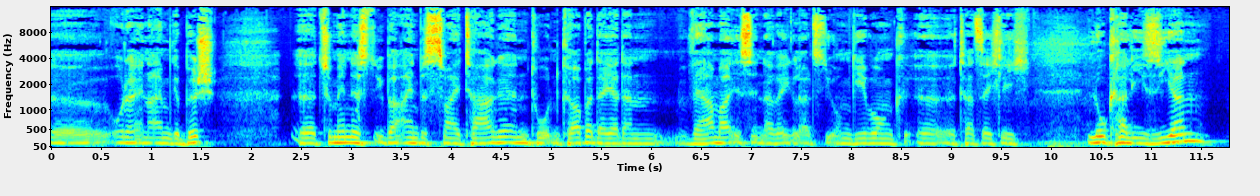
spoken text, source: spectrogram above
äh, oder in einem Gebüsch äh, zumindest über ein bis zwei Tage einen toten Körper, der ja dann wärmer ist in der Regel als die Umgebung, äh, tatsächlich lokalisieren.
